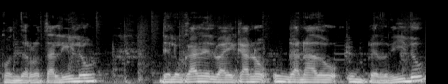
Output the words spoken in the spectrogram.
con derrota al hilo. De local el Vallecano, un ganado, un perdido.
